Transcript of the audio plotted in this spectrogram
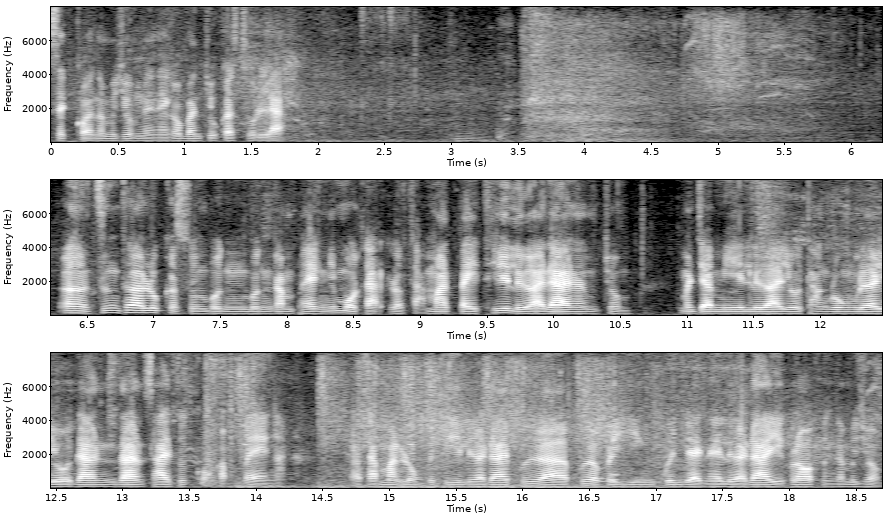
เสร็จก่อนท่านผู้ชมไหนๆก็บรรจุกระสุนแล้ว เออซึ่งถ้าลูกกระสุนบนบนกำแพงนี่หมดอะเราสามารถไปที่เรือได้นะท่านผู้ชม มันจะมีเรืออยู่ทางลงเรืออยู่ด้านด้านซ้ายสุดของกำแพงอะเราสามารถลงไปที่เรือได้เพื่อเพื่อไปยิงปืนใหญ่ในเรือได้อีกรอบหนึ่งท่านผู้ชม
